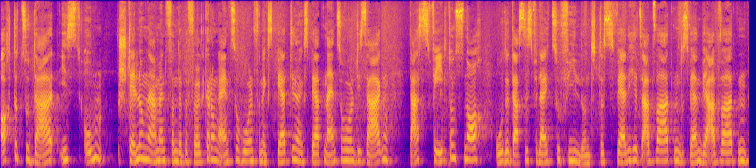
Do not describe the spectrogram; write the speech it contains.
auch dazu da ist, um Stellungnahmen von der Bevölkerung einzuholen, von Expertinnen und Experten einzuholen, die sagen, das fehlt uns noch oder das ist vielleicht zu viel. Und das werde ich jetzt abwarten, das werden wir abwarten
